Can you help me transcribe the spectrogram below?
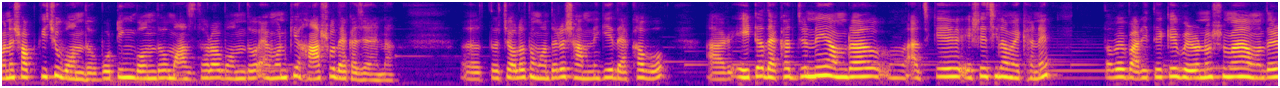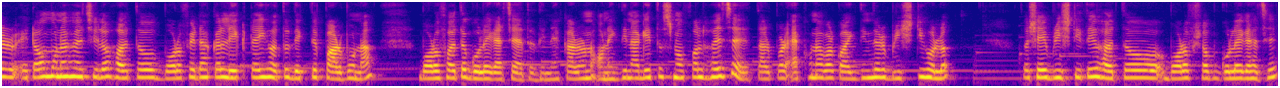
মানে সব কিছু বন্ধ বোটিং বন্ধ, মাছ ধরা বন্ধ, এমনকি হাঁসও দেখা যায় না। তো চলো তোমাদেরও সামনে গিয়ে দেখাবো। আর এইটা দেখার জন্যেই আমরা আজকে এসেছিলাম এখানে। তবে বাড়ি থেকে বেরোনোর সময় আমাদের এটাও মনে হয়েছিল, হয়তো বরফে ঢাকা লেকটাই হয়তো দেখতে পারব না। বরফ হয়তো গলে গেছে এতদিনে। কারণ অনেক দিন আগেই তো স্নোফল হয়েছে, তারপর এখন আবার কয়েকদিন ধরে বৃষ্টি হলো। তো সেই বৃষ্টিতেই হয়তো বরফ সব গলে গেছে।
